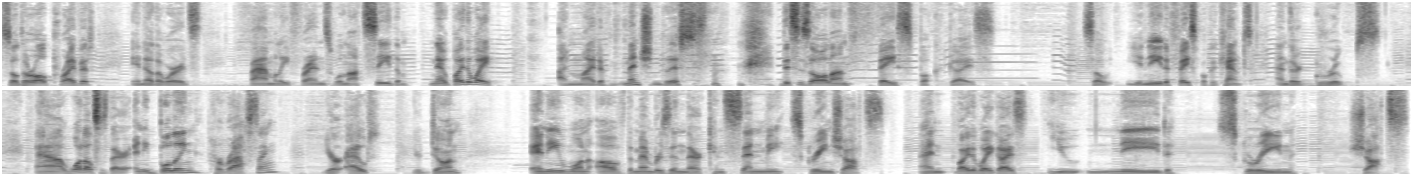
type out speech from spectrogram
So they're all private. In other words, family, friends will not see them. Now, by the way, I might have mentioned this. this is all on Facebook, guys. So you need a Facebook account and they're groups. Uh, what else is there? Any bullying, harassing? You're out. You're done. Any one of the members in there can send me screenshots. And by the way, guys, you need screenshots.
